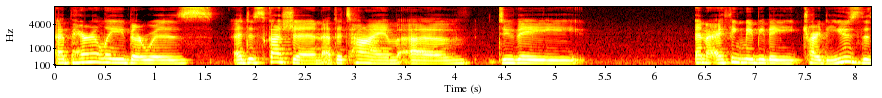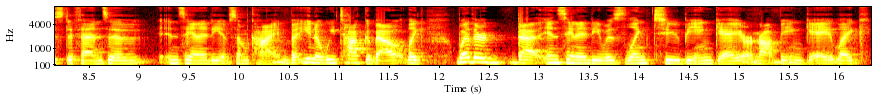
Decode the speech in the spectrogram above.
apparently there was a discussion at the time of do they and I think maybe they tried to use this defense of insanity of some kind. But you know, we talk about like whether that insanity was linked to being gay or not being gay. Like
